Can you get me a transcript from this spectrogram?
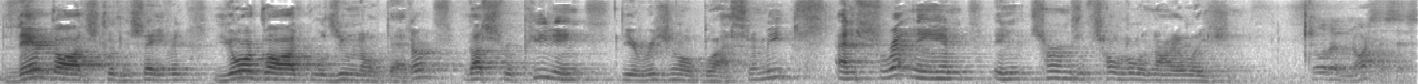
their gods couldn't save it. Your God will do no better, thus repeating the original blasphemy and threatening him in terms of total annihilation. Sort of narcissist.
